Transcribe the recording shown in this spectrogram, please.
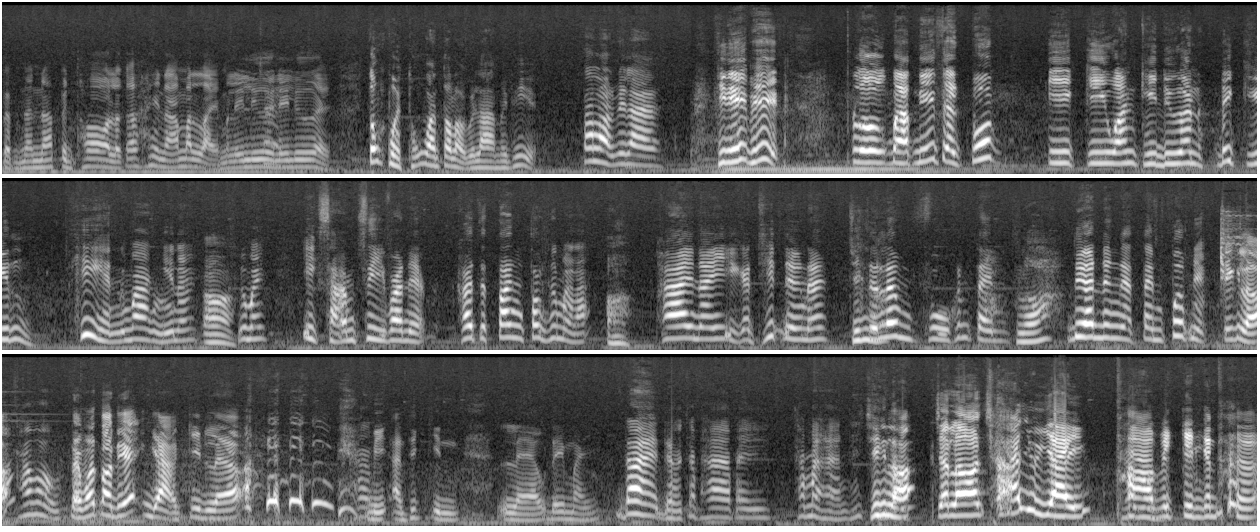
แบบนั้นนะเป็นท่อแล้วก็ให้น้ำมันไหลมาเรื่อยๆเรื่อยๆต้องเปิดทุกวันตลอดเวลาไหมพี่ ตลอดเวลา ทีนี้พี่ปลูกแบบนี้เสร็จปุ๊บอีกกี่วันกี่เดือนได้กิน ที่เห็นว่าอย่างนี้นะอ่ารู้ไหมอีก 3-4 วันเนี่ย เขาจะตั้งต้นขึ้นมาแล้วอ่าภายในอีกอาทิตย์หนึ่งนะจริงเหรอ จะเริ่มฟูขึ้นเต็ม เหรอ เดือนหนึ่งเนี่ยเต็มปุ๊บเนี่ยจริงเหรอ ครับผมแต่ว่าตอนนี้อยากกินแล้วครับมีอันที่กินแล้วได้ไหม ได้เดี๋ยวจะพาไปทำอาหารให้จริงเหรอ จะรอช้าอยู่ใหญ่ พาไปกินกันเถอะ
